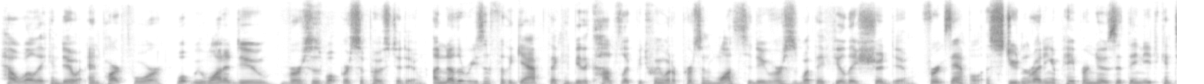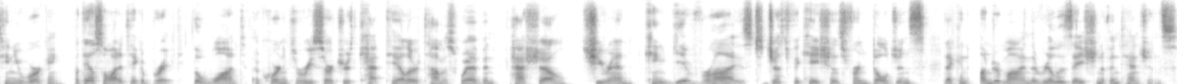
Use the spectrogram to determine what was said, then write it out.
how well they can do it. And part four, what we want to do versus what we're supposed to do. Another reason for the gap that can be the conflict between what a person wants to do versus what they feel they should do. For example, a student writing a paper knows that they need to continue working, but they also want to take a break. The want, according to researchers Kat Taylor, Thomas Webb, and Paschal Sheeran, can give rise to justifications for indulgence that can undermine the realization of intention intentions.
